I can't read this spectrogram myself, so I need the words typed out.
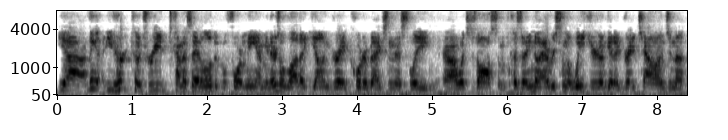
Yeah, I think you heard Coach Reid kind of say it a little bit before me. I mean, there's a lot of young, great quarterbacks in this league, uh, which is awesome because you know every single week you're going to get a great challenge and a,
